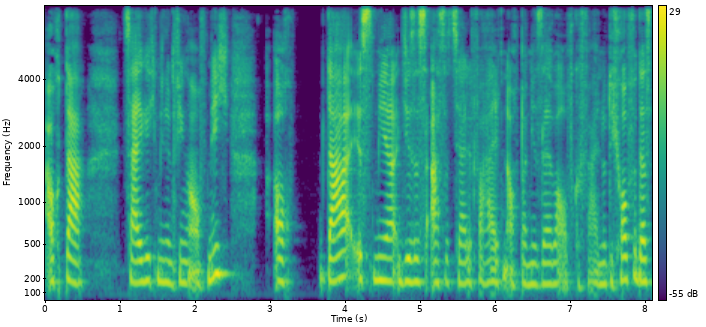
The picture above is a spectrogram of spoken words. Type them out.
Auch da zeige ich mit dem Finger auf mich. Auch da ist mir dieses asoziale Verhalten auch bei mir selber aufgefallen. Und ich hoffe, dass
